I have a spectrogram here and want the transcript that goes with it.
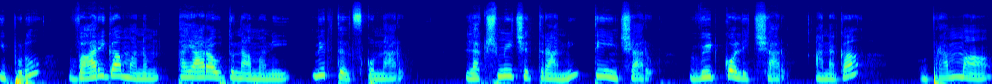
ఇప్పుడు వారిగా మనం తయారవుతున్నామని మీరు తెలుసుకున్నారు. లక్ష్మీ చిత్రాన్ని తీయించారు వీడ్కోలిచ్చారు. అనగా బ్రహ్మ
